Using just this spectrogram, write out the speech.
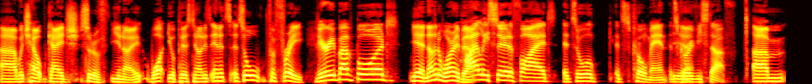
uh, which help gauge sort of you know what your personality is, and it's it's all for free. Very above board, Yeah, nothing to worry about. highly certified. It's all, it's cool, man. It's Yeah. groovy stuff. Um,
